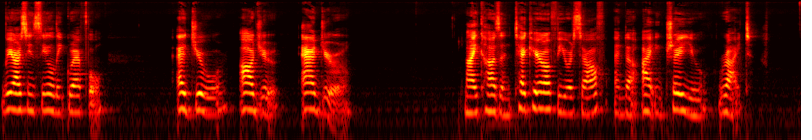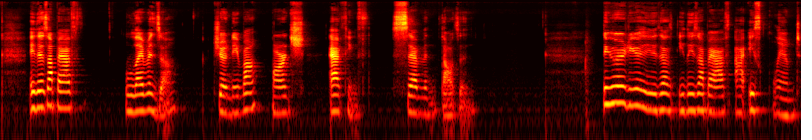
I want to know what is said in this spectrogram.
We are sincerely grateful. Adieu, adieu, adieu. My cousin, take care of yourself, and uh, I entreat you, write. Elizabeth Lavenza, Geneva, March 18th, 7000. Dear, dear Elizabeth, I exclaimed.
